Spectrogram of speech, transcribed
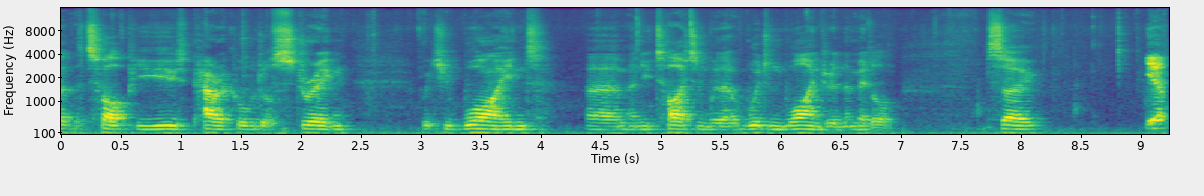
at the top you use paracord or string which you wind um, and you tighten with a wooden winder in the middle. So yep,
